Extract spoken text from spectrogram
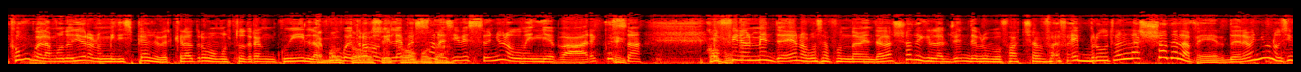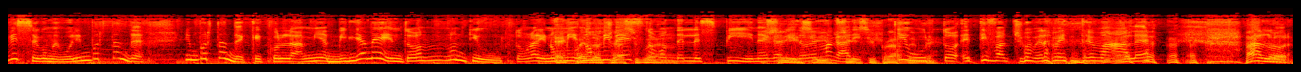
comunque la moda di ora non mi dispiace perché la trovo molto tranquilla, È comunque molto, trovo sì, che le persone si vestono ognuno come gli pare. Questa è comunque- finalmente è una cosa fondamentale, lasciate che la gente proprio faccia, fa- è brutta e lasciatela perdere, ognuno si veste come vuole, l'importante, l'importante è che con il mio abbigliamento non ti urto, magari non Eh, mi, non mi vesto con delle spine, Sì, capito? sì, che magari sì, ti urto e ti faccio veramente male. Allora,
